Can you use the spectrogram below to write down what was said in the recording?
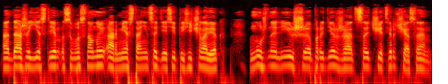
Даже если в основной армии останется 10 тысяч человек, нужно лишь продержаться четверть часа,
